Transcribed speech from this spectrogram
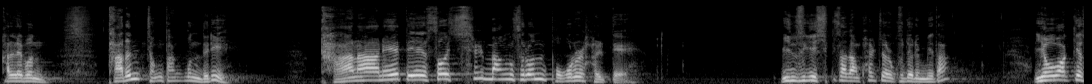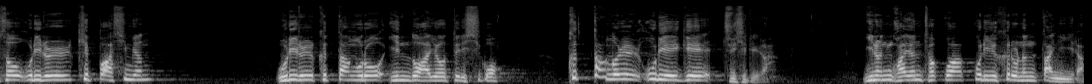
갈렙은 다른 정탐꾼들이 가난에 대해서 실망스러운 보고를 할 때 민수기 14장 8절 9절입니다. 여호와께서 우리를 기뻐하시면 우리를 그 땅으로 인도하여 들이시고 그 땅을 우리에게 주시리라. 이는 과연 적과 꿀이 흐르는 땅이니라.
